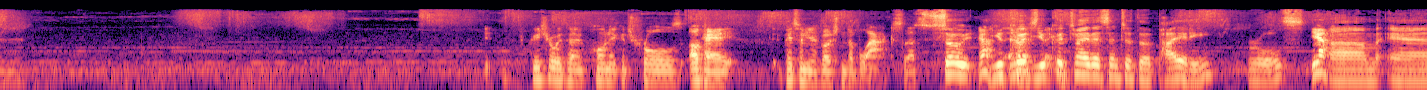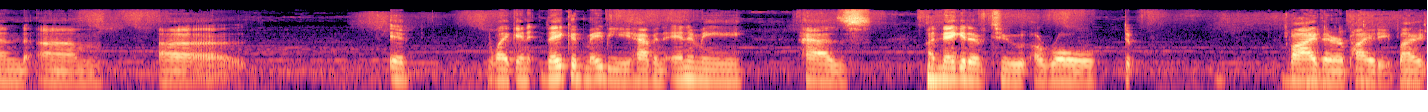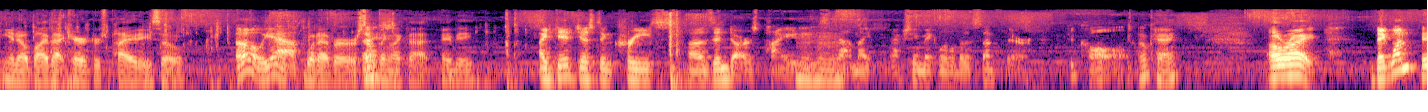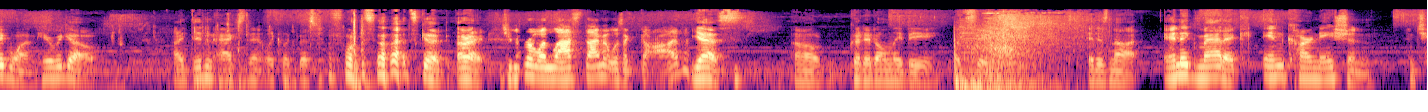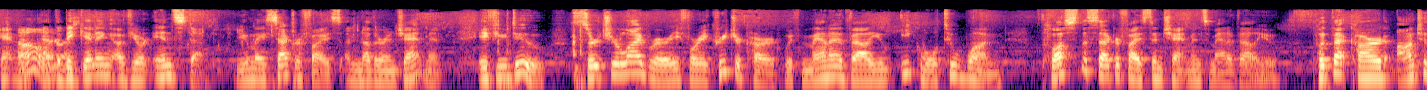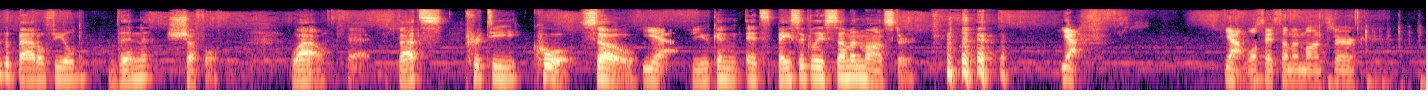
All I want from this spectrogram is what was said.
Creature with an opponent controls. Okay, based on your devotion to black. So that's So Yeah, you could you could tie this into the piety rules. Yeah. Um, and um, uh, it like and they could maybe have an enemy has a negative to a roll d- by their piety by you know by that character's piety. So oh yeah. whatever or something Nice. like that maybe. I did just increase uh, Zindar's piety, so Mhm. that might actually make a little bit of sense there. Good call. Okay. All right. Big one. Big one. Here we go. I didn't accidentally click this before, so that's good. All right. Do you remember when last time it was a god? Yes. Oh, could it only be? Let's see. It is not. Enigmatic Incarnation. Enchantment. Oh, At the beginning of your end step, you may sacrifice another enchantment. If you do, search your library for a creature card with mana value equal to 1, plus the sacrificed enchantment's mana value. Put that card onto the battlefield, then shuffle. Wow. Okay. That's pretty cool. So, Yeah. you can. It's basically summon monster. Yeah. Yeah, we'll say summon monster.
